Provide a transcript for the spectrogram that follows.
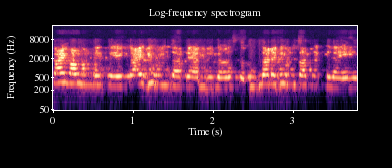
काय वाहून नेते? काय घेऊन जाते अँब्युलन्स रुग्णाला घेऊन जाते की नाही?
